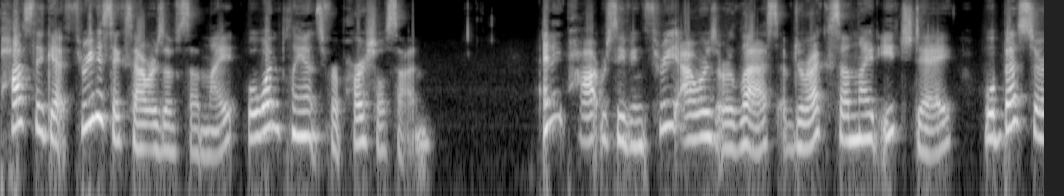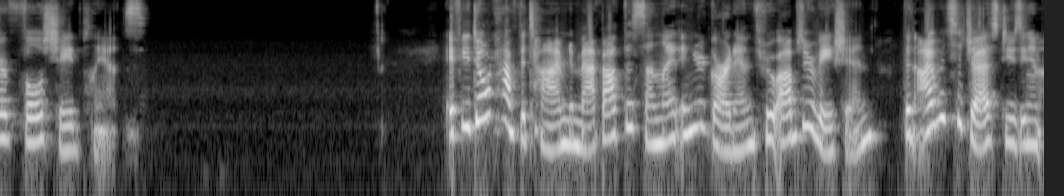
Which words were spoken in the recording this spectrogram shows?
Pots that get 3 to 6 hours of sunlight will want plants for partial sun. Any pot receiving 3 hours or less of direct sunlight each day will best serve full shade plants. If you don't have the time to map out the sunlight in your garden through observation, then I would suggest using an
